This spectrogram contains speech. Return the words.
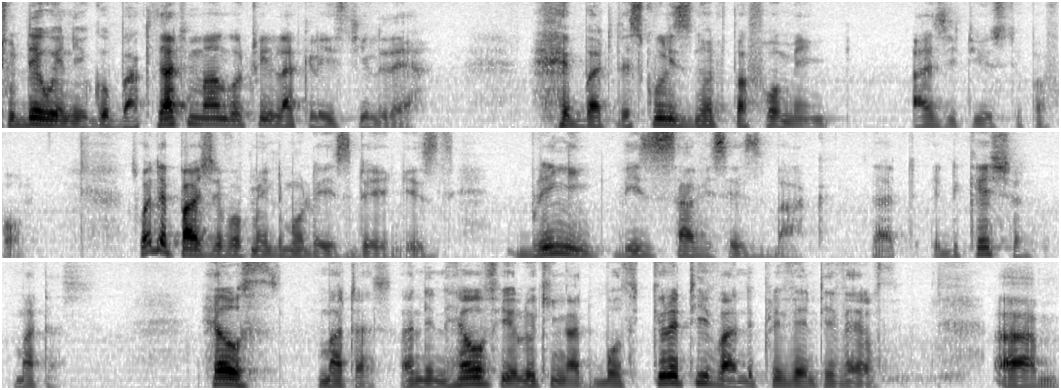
Today, when you go back, that mango tree luckily is still there, but the school is not performing as it used to perform. So, what the parish development model is doing is bringing these services back that education matters, health matters, and in health you're looking at both curative and preventive health. Um,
